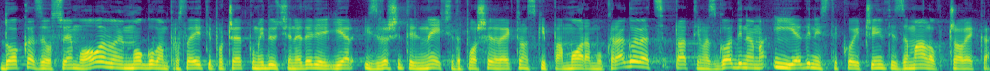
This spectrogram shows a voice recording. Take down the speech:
dokaze o svemu ovome, mogu vam proslediti početkom iduće nedelje, jer izvršitelj neće da pošalje elektronski, pa moram u Kragujevac, pratim vas godinama i jedini ste koji činite za malog čoveka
